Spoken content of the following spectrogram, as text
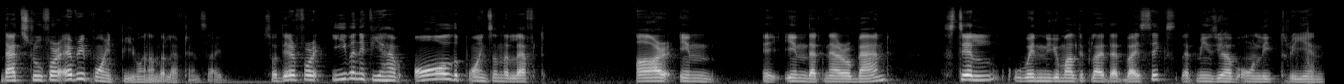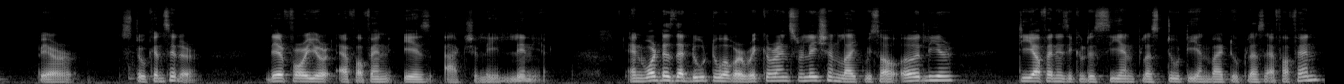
that's true for every point P1 on the left-hand side. So therefore, even if you have all the points on the left are in, in that narrow band, still when you multiply that by 6, that means you have only 3 n pairs to consider. Therefore, your f of n is actually linear. And what does that do to our recurrence relation like we saw earlier? t of n is equal to cn plus 2tn by 2 plus f of n.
